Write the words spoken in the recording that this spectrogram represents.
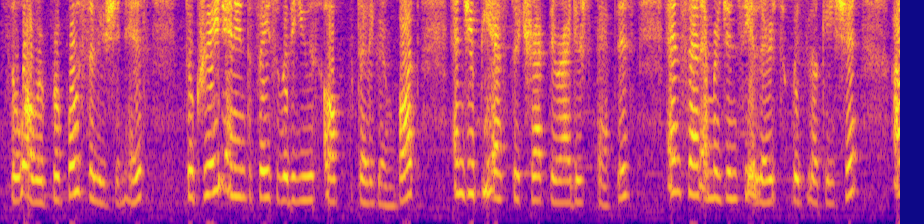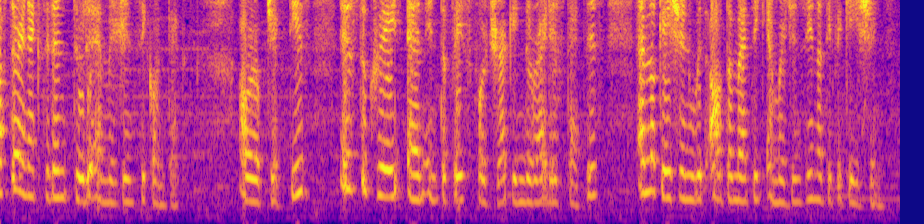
So our proposed solution is to create an interface with the use of Telegram bot and GPS to track the rider's status and send emergency alerts with location after an accident to the emergency contacts. Our objective is to create an interface for tracking the rider's status and location with automatic emergency notifications.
